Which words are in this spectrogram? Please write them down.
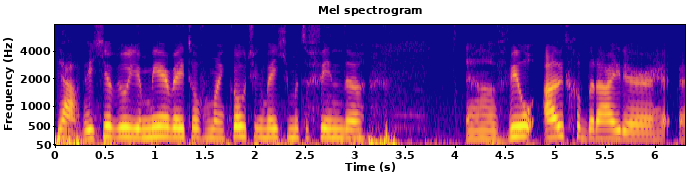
ja, weet je, wil je meer weten over mijn coaching, weet je me te vinden. Uh, veel uitgebreider uh,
